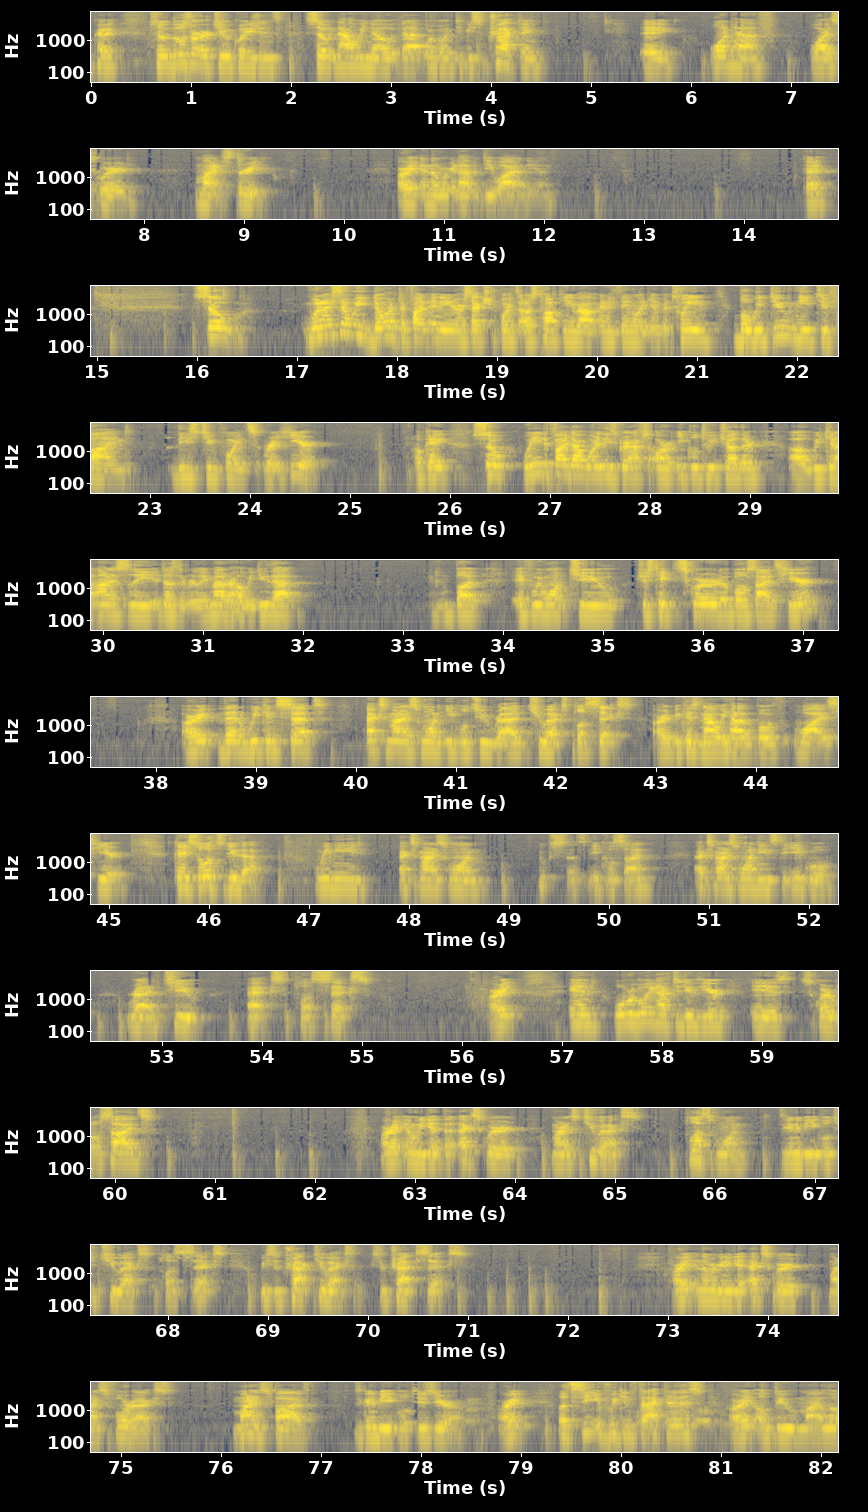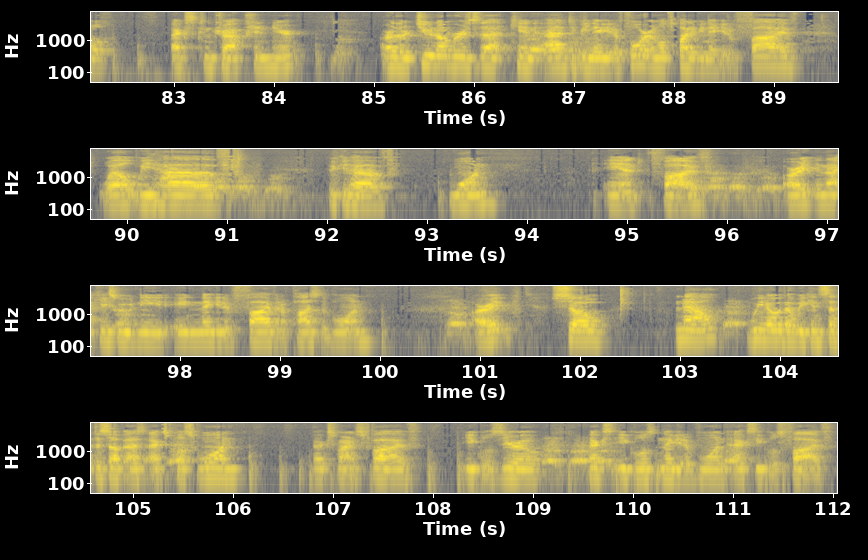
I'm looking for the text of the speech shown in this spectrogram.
Okay, so those are our two equations. So now we know that we're going to be subtracting a 1 half y squared minus 3. Alright, and then we're going to have a dy on the end. Okay, so when I said we don't have to find any intersection points, I was talking about anything like in between, but we do need to find these two points right here. Okay, so we need to find out where these graphs are equal to each other. Uh, we can honestly, it doesn't really matter how we do that. But if we want to just take the square root of both sides here, all right, then we can set x minus 1 equal to rad 2x plus 6, all right, because now we have both y's here. Okay, so let's do that. We need x minus 1, oops, that's an equal sign. x minus 1 needs to equal rad 2x plus 6. All right, and what we're going to have to do here is square both sides. All right, and we get that x squared minus 2x plus 1 is going to be equal to 2x plus 6. We subtract 2x, subtract 6. All right, and then we're going to get x squared minus 4x minus 5 is going to be equal to 0. All right, let's see if we can factor this. All right, I'll do my little x contraption here. Are there two numbers that can add to be negative 4 and multiply to be negative 5? Well, we have, we could have 1 and 5. All right, in that case, we would need a negative 5 and a positive 1. All right, so now we know that we can set this up as x plus 1, x minus 5 equals 0, x equals negative 1, x equals 5.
